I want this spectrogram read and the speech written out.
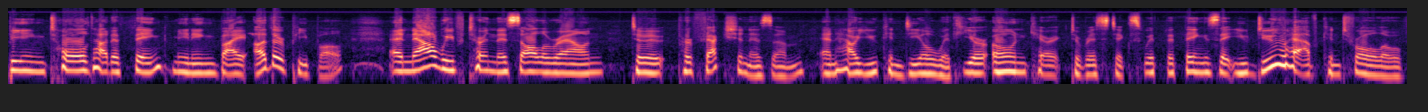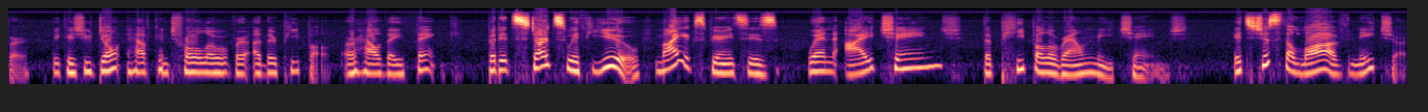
being told how to think, meaning by other people. And now we've turned this all around to perfectionism and how you can deal with your own characteristics with the things that you do have control over because you don't have control over other people or how they think. But it starts with you. My experience is when I change, the people around me change. It's just the law of nature.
